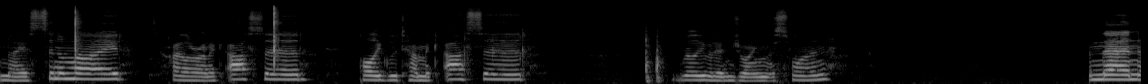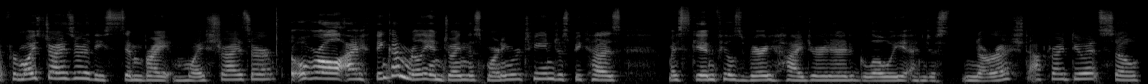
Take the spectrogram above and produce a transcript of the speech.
niacinamide hyaluronic acid polyglutamic acid really been enjoying this one. And then for moisturizer, the Symbright Moisturizer. Overall, I think I'm really enjoying this morning routine just because my skin feels very hydrated, glowy, and just nourished after I do it. So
